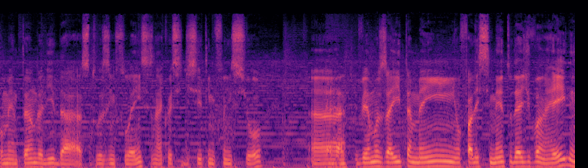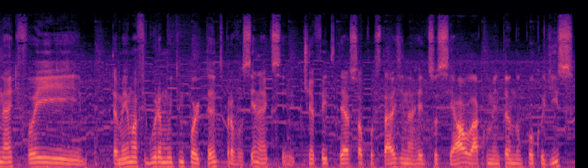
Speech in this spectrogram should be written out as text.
comentando ali das tuas influências, né? Que esse DC te influenciou. Uh, é. Tivemos aí também o falecimento do Ed Van Halen, né? Que foi também uma figura muito importante para você, né? Que você tinha feito até a sua postagem na rede social lá comentando um pouco disso.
